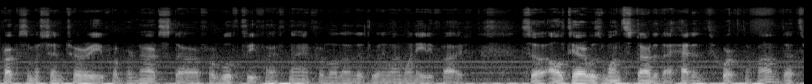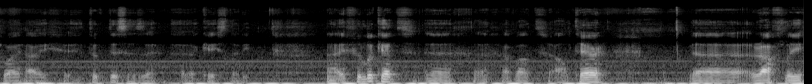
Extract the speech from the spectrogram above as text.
Proxima Centauri, for Barnard Star, for Wolf 359, for Lalande 21185. So Altair was one star that I hadn't worked upon. That's why I took this as a, a case study. Now, if you look at uh, about Altair, uh, roughly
